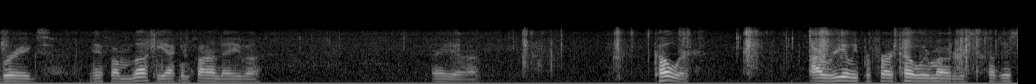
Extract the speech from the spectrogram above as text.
Briggs. If I'm lucky, I can find a uh, a uh, Kohler. I really prefer Kohler motors. I just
